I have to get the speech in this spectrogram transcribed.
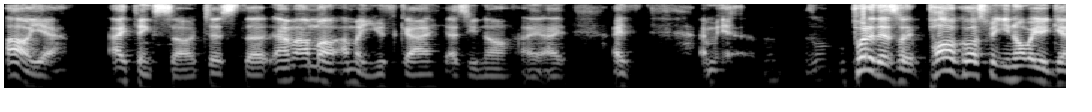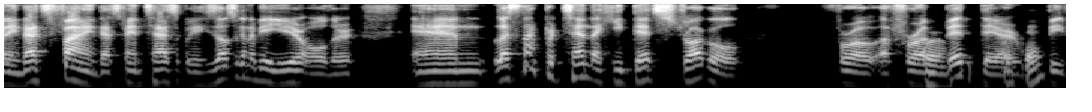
Oh yeah, I think so. Just uh, I'm I'm a, I'm a youth guy, as you know. I I I, I mean, put it this way: Paul Goldschmidt, you know what you're getting. That's fine. That's fantastic. But he's also going to be a year older, and let's not pretend that he did struggle for a for a bit there okay. be,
